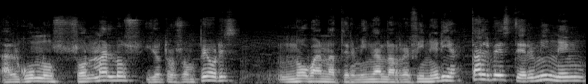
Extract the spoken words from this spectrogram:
Algunos son malos y otros son peores. No van a terminar la refinería. Tal vez terminen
